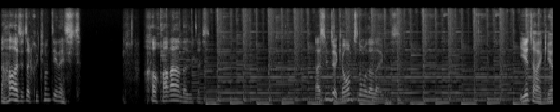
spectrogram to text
아 진짜 극혐띠네 진짜 아, 화가 난다 진짜 씨. 아 심지어 경험치도 못 달라 이거 씨. 2회차 갈게요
